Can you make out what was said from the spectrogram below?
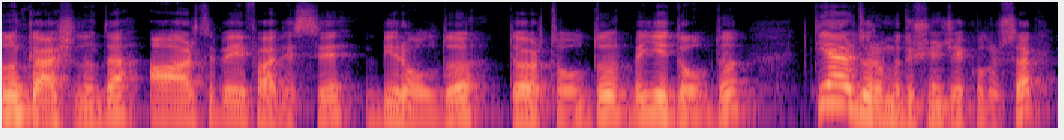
Bunun karşılığında A artı B ifadesi 1 oldu, 4 oldu ve 7 oldu. Diğer durumu düşünecek olursak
